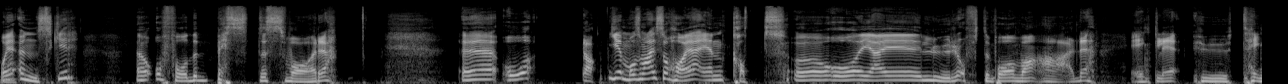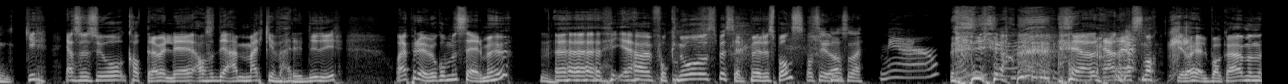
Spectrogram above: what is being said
og jeg ønsker uh, å få det beste svaret. Uh, og ja, hjemme hos meg så har jeg en katt, og, og jeg lurer ofte på hva er det egentlig hun tenker. Jeg syns jo katter er veldig Altså, de er merkeverdige dyr. Og jeg prøver å kommunisere med hun, Eh, jeg får ikke noe spesielt med respons. Hva sier du da? Sånn der. ja, jeg, jeg, jeg snakker og hele pakka her, men,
